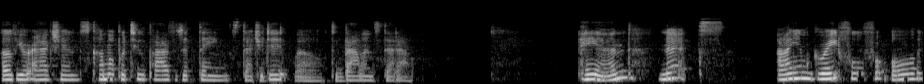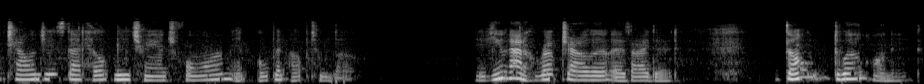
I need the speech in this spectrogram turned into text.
of your actions, come up with two positive things that you did well to balance that out. And next, I am grateful for all the challenges that helped me transform and open up to love. If you had a rough childhood as I did, don't dwell on it.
